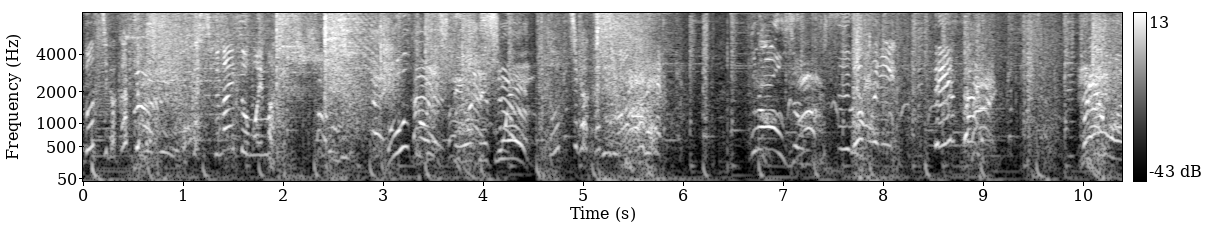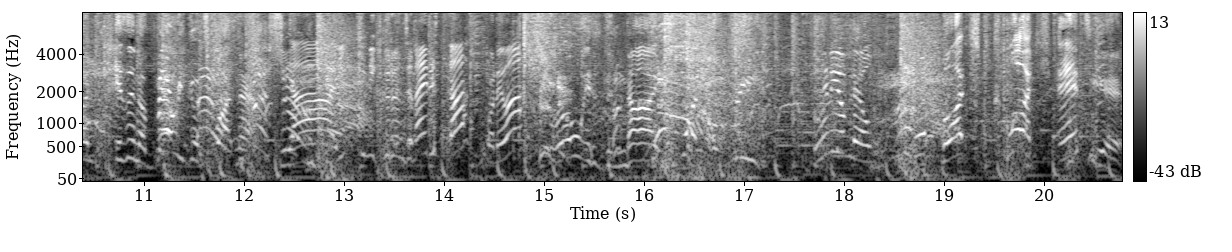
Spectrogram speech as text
どっちが勝ってもおかしくないと思います Who's gonna steal this win? どっちが勝つのか Throws. これすごくに天才 Player one is in a very good spot now. いやー一気に来るんじゃないですかこれは Throw is denied. What a read. plenty of health. Clutch, clutch, anti-air.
